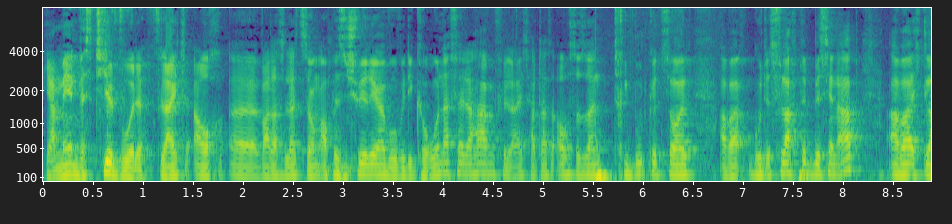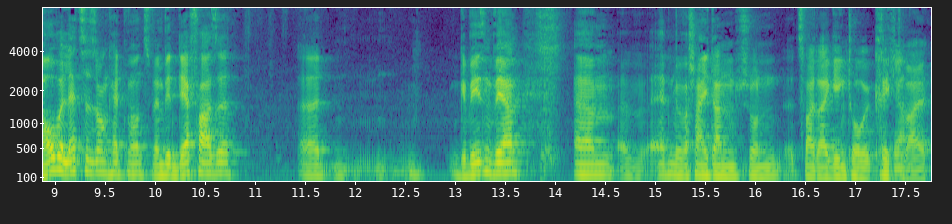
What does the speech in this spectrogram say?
ja, mehr investiert wurde. Vielleicht auch äh, war das letzte Saison auch ein bisschen schwieriger, wo wir die Corona-Fälle haben. Vielleicht hat das auch so sein Tribut gezollt. Aber gut, es flachte ein bisschen ab. Aber ich glaube, letzte Saison hätten wir uns, wenn wir in der Phase äh, gewesen wären, ähm, hätten wir wahrscheinlich dann schon zwei, drei Gegentore gekriegt, Ja. weil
